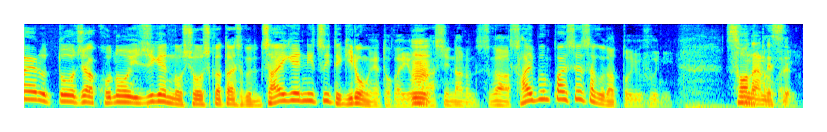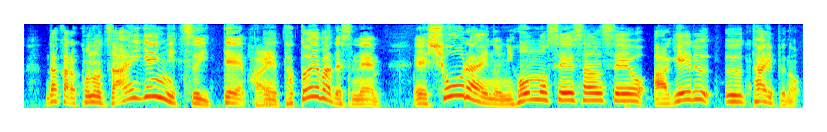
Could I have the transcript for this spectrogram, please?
えると、じゃあ、この異次元の少子化対策で財源源について議論へとかいう話になるんですが、うん、再分配政策だというふうに。そうなんです。だからこの財源について、はい、えー、例えばですね、えー、将来の日本の生産性を上げるタイプの、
